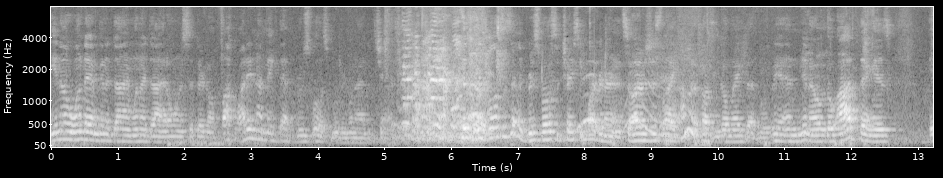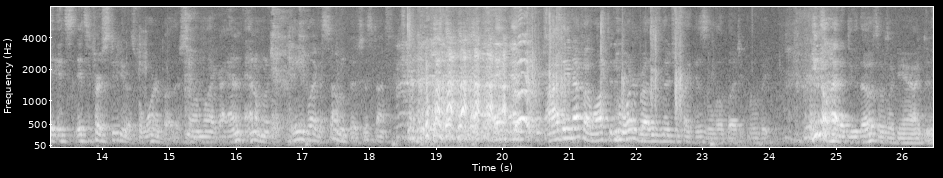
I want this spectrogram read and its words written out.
you know, one day I'm gonna die, and when I die, I don't want to sit there going, fuck, why didn't I make that Bruce Willis movie when I had the chance? Because Bruce Willis is in it. Bruce Willis and Tracy Morgan are in it. So I was just like, I'm gonna fucking go make that movie. And you know, the odd thing is, it, it's it's for studios for Warner Brothers. So I'm like, and, and I'm gonna get paid like a son of a bitch this time. and, and oddly enough, I walked into Warner Brothers and they're just like, this is a low budget movie. You know how to do those. I was like, yeah, I do.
